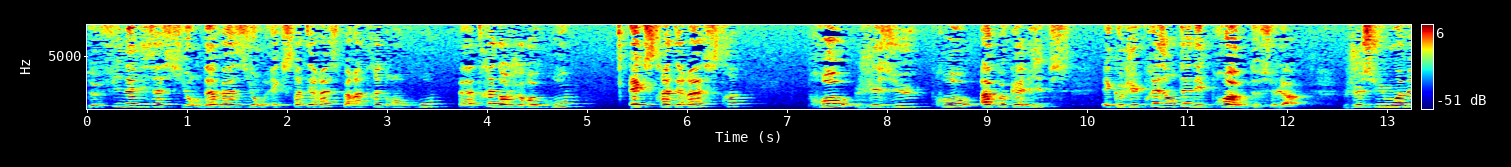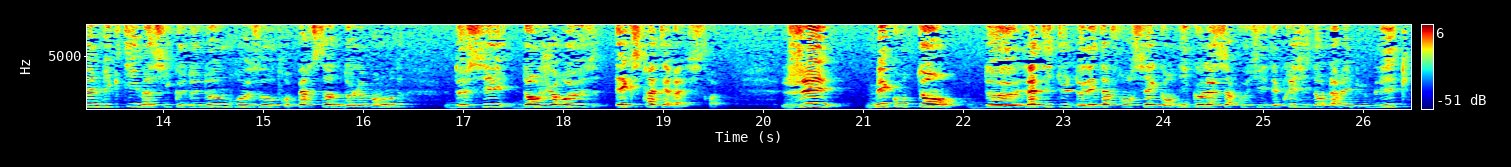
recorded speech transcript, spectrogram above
de finalisation d'invasion extraterrestre par un très grand groupe, un très dangereux groupe extraterrestre pro-Jésus, pro-Apocalypse, et que j'ai présenté des preuves de cela. Je suis moi-même victime, ainsi que de nombreuses autres personnes de le monde, de ces dangereuses extraterrestres. J'ai mécontent de l'attitude de l'État français quand Nicolas Sarkozy était président de la République,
